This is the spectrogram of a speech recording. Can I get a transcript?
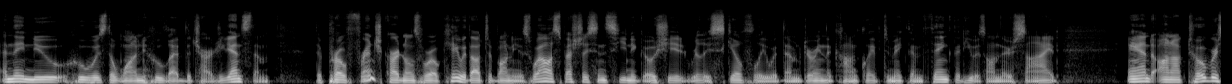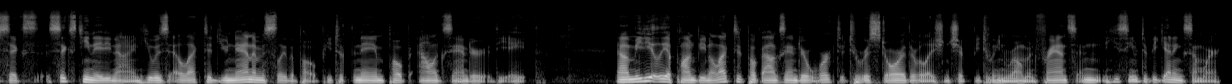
and they knew who was the one who led the charge against them. The pro French cardinals were okay with Ottoboni as well, especially since he negotiated really skillfully with them during the conclave to make them think that he was on their side. And on October 6, 1689, he was elected unanimously the Pope. He took the name Pope Alexander VIII. Now, immediately upon being elected, Pope Alexander worked to restore the relationship between Rome and France, and he seemed to be getting somewhere.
